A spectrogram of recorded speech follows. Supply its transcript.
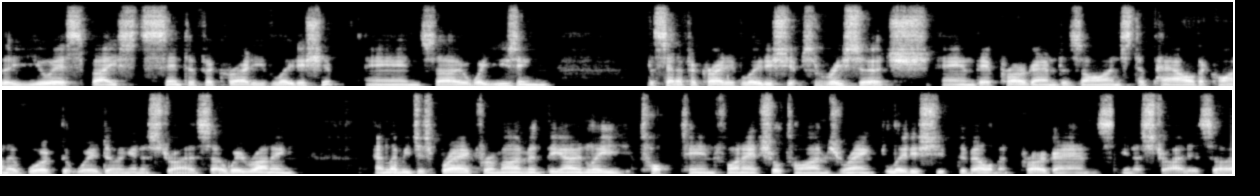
the US based Center for Creative Leadership. And so we're using the Center for Creative Leadership's research and their program designs to power the kind of work that we're doing in Australia. So we're running and let me just brag for a moment the only top 10 Financial Times ranked leadership development programs in Australia. So,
